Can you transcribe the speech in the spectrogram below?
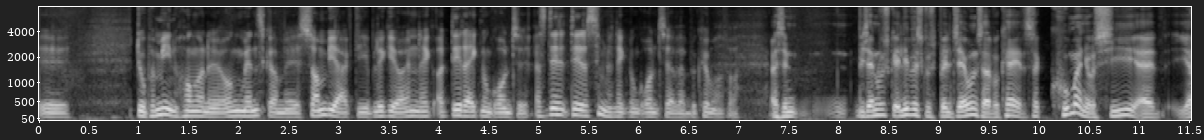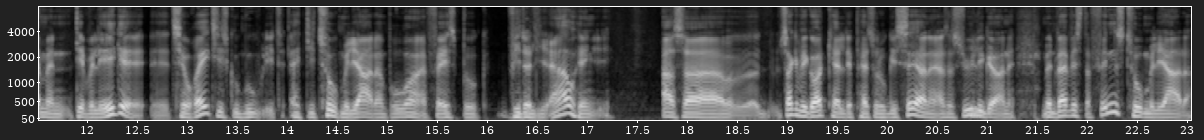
øh, dopaminhungerne unge mennesker med zombieagtige blik i øjnene, ikke? og det er der ikke nogen grund til. Altså det, det er der simpelthen ikke nogen grund til at være bekymret for. Altså, hvis jeg nu skal, alligevel skulle spille djævelens advokat, så kunne man jo sige, at jamen, det er vel ikke øh, teoretisk umuligt, at de to milliarder brugere af Facebook vidderligt er afhængige. Altså, så kan vi godt kalde det patologiserende, altså sygeliggørende, mm. men hvad hvis der findes to milliarder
